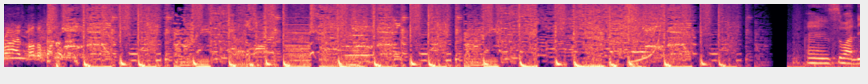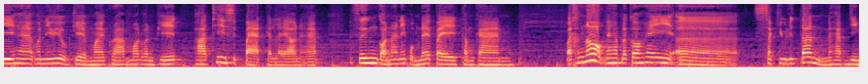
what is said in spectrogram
Surprise, motherfucker. เออสวัสดีฮะ วันนี้อยู่เกม Minecraft Mod One Piece พาร์ทที่ 18 กันแล้วนะครับ ซึ่งก่อนหน้านี้ผมได้ไปทำการ ไปข้างนอกนะครับ แล้วก็ให้เอ่อสกิลลิตันนะครับ ยิง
